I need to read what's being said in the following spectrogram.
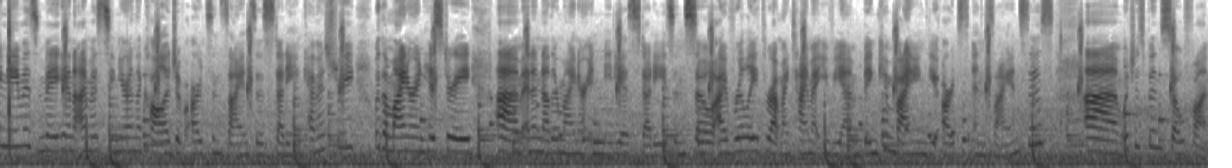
name is Megan. I'm a senior in the College of Arts and Sciences studying chemistry with a minor in history um, and another minor in media studies. And so I've really, throughout my time at UVM, been combining the arts and sciences, um, which has been so fun.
